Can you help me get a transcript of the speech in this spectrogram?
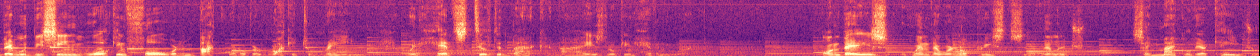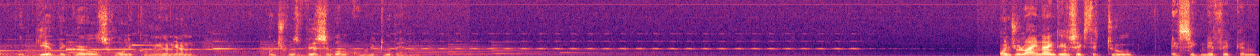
They would be seen walking forward and backward over rocky terrain, with heads tilted back and eyes looking heavenward. On days when there were no priests in the village, St. Michael the Archangel would give the girls Holy Communion, which was visible only to them. On July 1962, a significant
